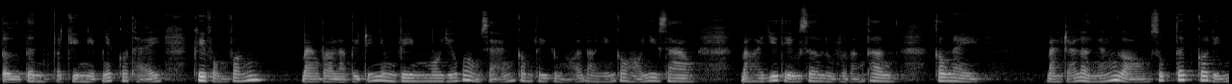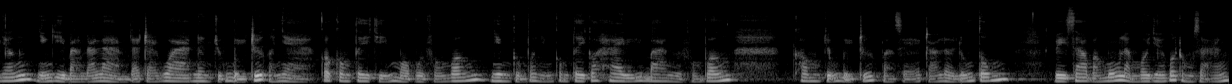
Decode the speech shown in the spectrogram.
tự tin và chuyên nghiệp nhất có thể. Khi phỏng vấn, bạn vào làm vị trí nhân viên môi giới bất động sản, công ty thường hỏi bằng những câu hỏi như sau. Bạn hãy giới thiệu sơ lược về bản thân. Câu này bạn trả lời ngắn gọn, xúc tích, có điểm nhấn, những gì bạn đã làm, đã trải qua nên chuẩn bị trước ở nhà. Có công ty chỉ một người phỏng vấn, nhưng cũng có những công ty có 2 đến 3 người phỏng vấn. Không chuẩn bị trước bạn sẽ trả lời lúng túng. Vì sao bạn muốn làm môi giới bất động sản?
